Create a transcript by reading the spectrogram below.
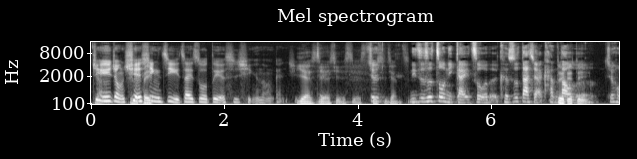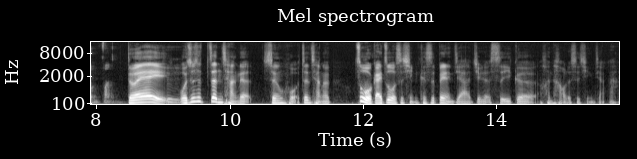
就有一种确信自己在做对的事情的那种感觉。Yes yes yes yes，就就是这样子。你只是做你该做的，可是大家看到了对对对就很棒。对、嗯我就是正常的生活，正常的做我该做的事情，可是被人家觉得是一个很好的事情，这样啊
